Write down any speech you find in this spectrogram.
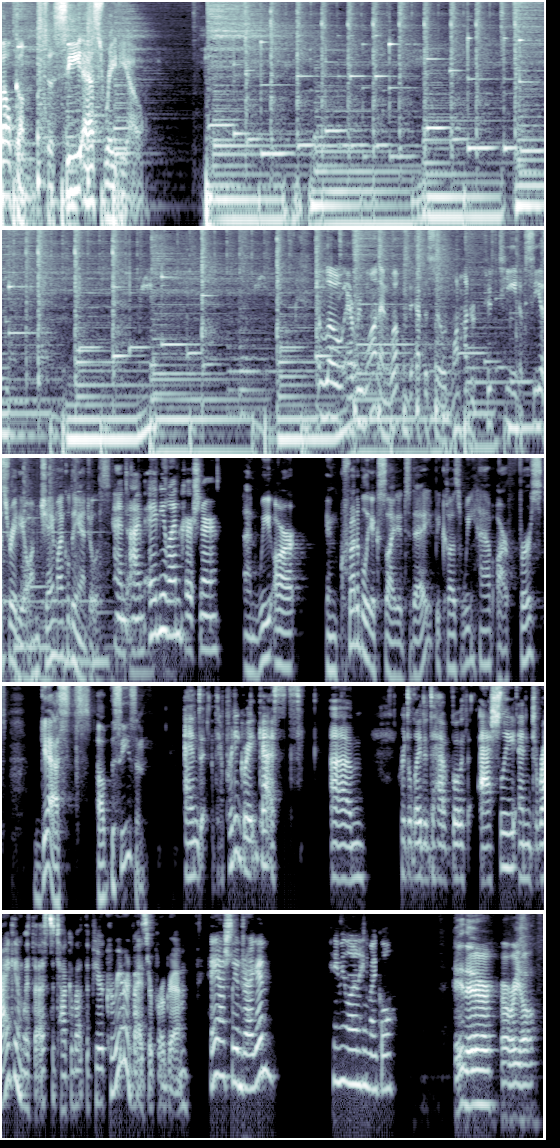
Welcome to CS Radio. Hello, everyone, and welcome to episode 115 of CS Radio. I'm J. Michael DeAngelis. And I'm Amy Lynn Kirschner. And we are incredibly excited today because we have our first guests of the season. And they're pretty great guests. Um, we're delighted to have both Ashley and Dragon with us to talk about the Peer Career Advisor Program. Hey, Ashley and Dragon. Hey, Milan. Hey, Michael. Hey there. How are y'all?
